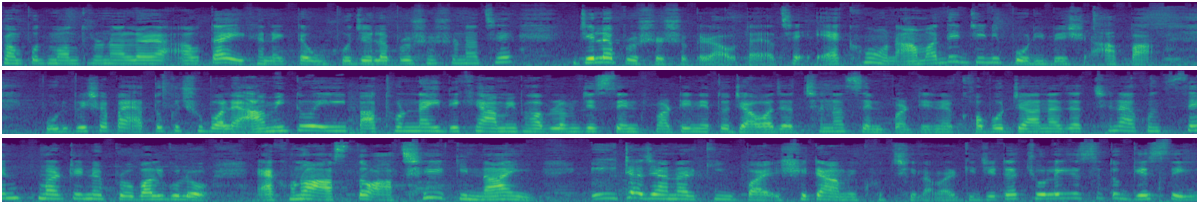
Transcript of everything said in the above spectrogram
সম্পদ মন্ত্রণালয়ের আওতায়, এখানে একটা উপজেলা প্রশাসন আছে, জেলা প্রশাসকের আওতায় আছে। এখন আমাদের যিনি পরিবেশ আপা পরিবেশ আপা এত কিছু বলে। আমি তো এই পাথর নাই দেখে আমি ভাবলাম যে সেন্ট মার্টিনে তো যাওয়া যাচ্ছে না, সেন্ট মার্টিনের খবর জানা যাচ্ছে না। এখন সেন্ট মার্টিনের প্রবালগুলো এখনও আস্ত আছে কি নাই, এইটা জানার কি উপায় সেটা আমি খুঁজছিলাম আর কি। যেটা চলে গেছে তো গেছেই,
